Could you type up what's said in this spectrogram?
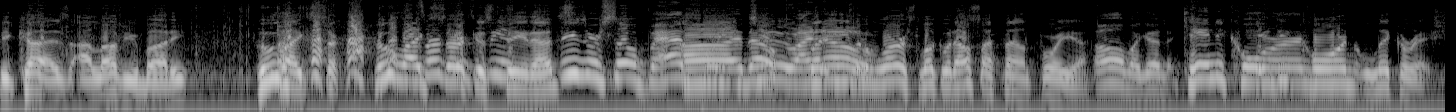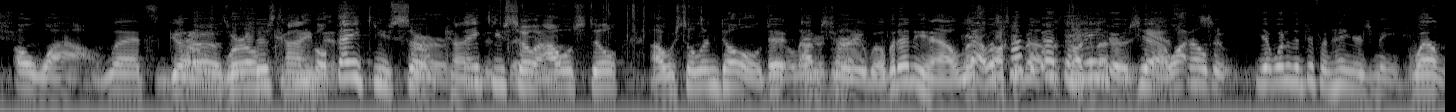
because I love you, buddy. Who likes who likes circus, pe- peanuts? These are so bad for I you know, too. I but know. even worse, look what else I found for you. Oh my goodness, candy corn. Candy corn licorice. Oh wow. Let's go. Those World just evil. Kindness. Thank you, sir. Thank you. So I will still, I will still indulge. later I'm sure time. you will. But anyhow, let's, yeah, let's talk about, let's the talk hangers. about yeah, what, so, yeah. What do the different hangers mean? Well,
